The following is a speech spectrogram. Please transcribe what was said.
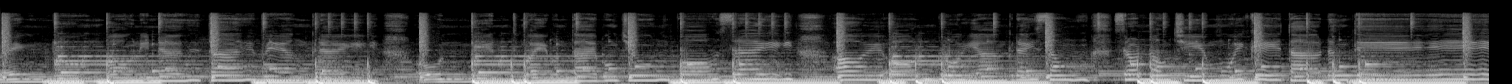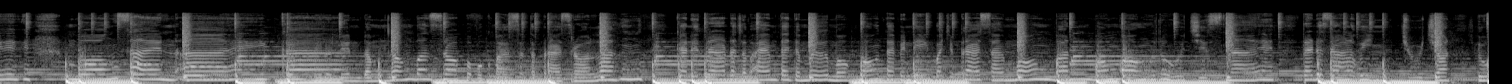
បេងលង សឹកតែប្រែស្រឡះកានេត្រាដែលចាប់អែមតែតែមើលមកបងតែពេលនេះបាច់ចម្ប្រែសៅមងបានបងអងរួចជាស្នេហ៍តែដោយសារវិញជូចត់តួ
